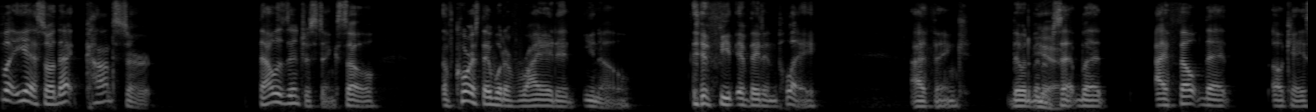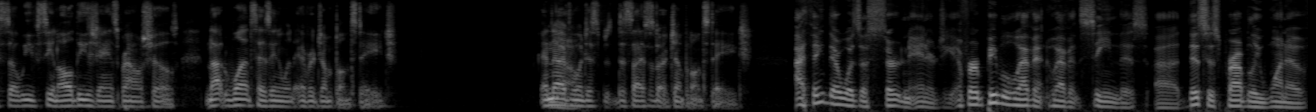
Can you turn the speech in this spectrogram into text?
but yeah so that concert that was interesting so of course they would have rioted you know if he, if they didn't play i think they would have been Yeah. upset but i felt that okay so we've seen all these james brown shows. Not once has anyone ever jumped on stage. And now No. everyone just decides to start jumping on stage. I think there was a certain energy, and for people who haven't who haven't seen this, uh, this is probably one of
